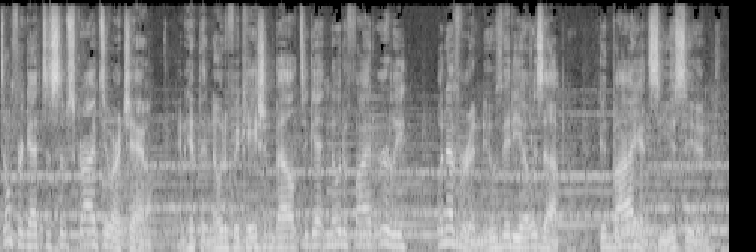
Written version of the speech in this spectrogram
don't forget to subscribe to our channel and hit the notification bell to get notified early whenever a new video is up. Goodbye and see you soon.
